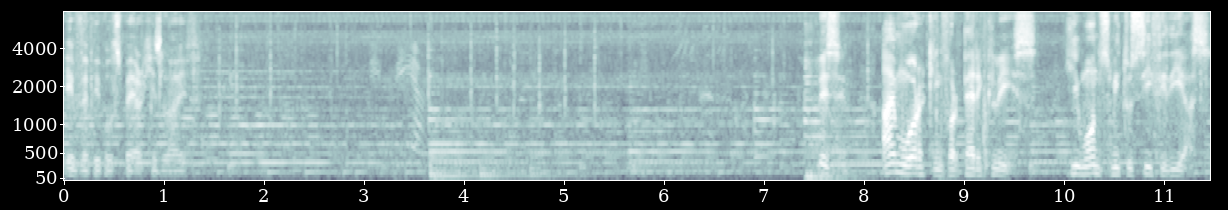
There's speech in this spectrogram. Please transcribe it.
if the people spare his life. Listen, I'm working for Pericles. He wants me to see Phidias.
